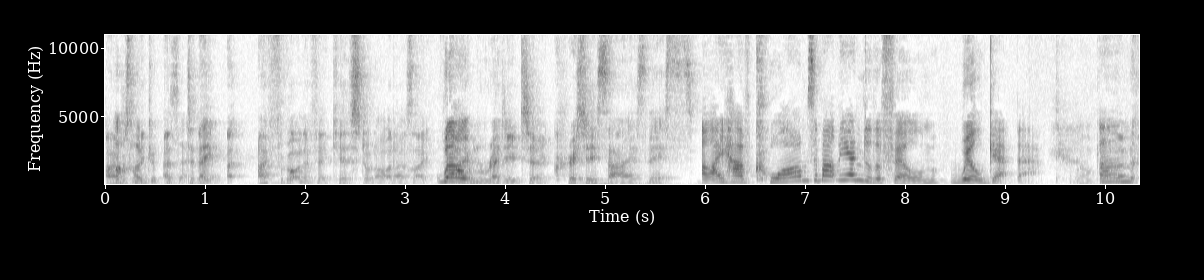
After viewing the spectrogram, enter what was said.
I was like, uh, 100%. did they? I, I've forgotten if they kissed or not, and I was like, Well- I'm ready to criticize this. I have qualms about the end of the film. We'll get there. We'll get Um, there.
